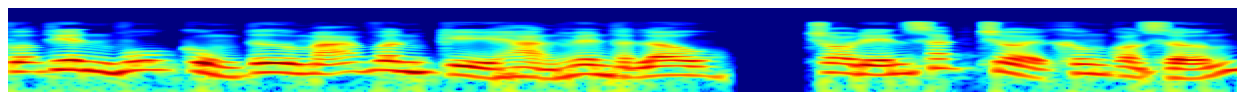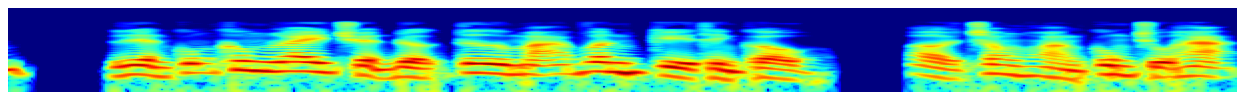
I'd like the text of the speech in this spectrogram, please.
Phượng Thiên Vũ cùng Tư Mã Vân Kỳ hàn huyên thật lâu, cho đến sắc trời không còn sớm, liền cũng không lay chuyển được Tư Mã Vân Kỳ thỉnh cầu, ở trong hoàng cung trụ hạ.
